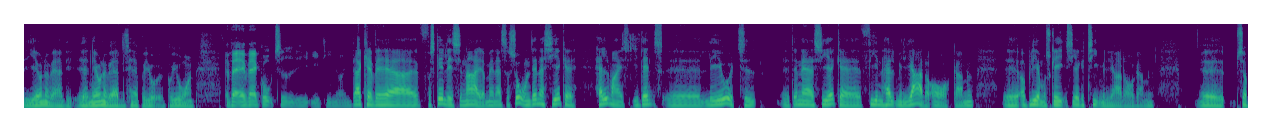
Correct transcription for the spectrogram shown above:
jævneværdigt, øh, nævneværdigt her på, jord, på jorden. Hvad, hvad er god tid i, i dine øjne? Der kan være forskellige scenarier, men altså solen den er cirka halvvejs i dens øh, levetid. Øh, den er cirka 4,5 milliarder år gammel, øh, og bliver måske cirka 10 milliarder år gammel. Øh, så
